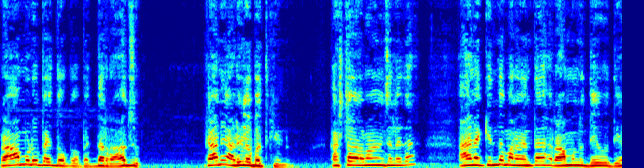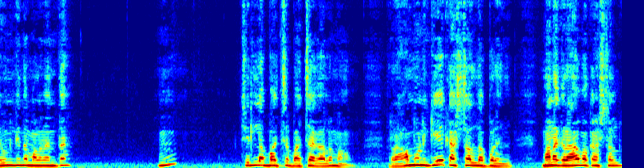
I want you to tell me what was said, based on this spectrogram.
రాముడు పెద్ద ఒక పెద్ద రాజు కానీ అడవిలో బతికిండు. కష్టాలు అనుభవించలేదా? ఆయన కింద మనం ఎంత? రాముడు దేవు దేవుని కింద మనం ఎంత? చిల్ల బచ్చ బచ్చగాలం మనం. రామునికే కష్టాలు తప్పలేదు. మనకు రావా కష్టాలు?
